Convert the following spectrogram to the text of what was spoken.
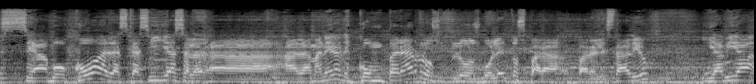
se abocó a las casillas, a la, manera de comprar los, los boletos para, para el estadio. Y había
